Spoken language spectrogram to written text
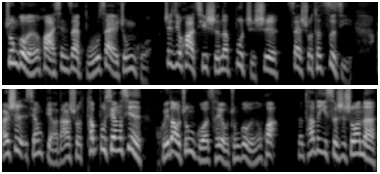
中国文化现在不在中国。”这句话其实呢，不只是在说他自己，而是想表达说他不相信回到中国才有中国文化。那他的意思是说呢，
